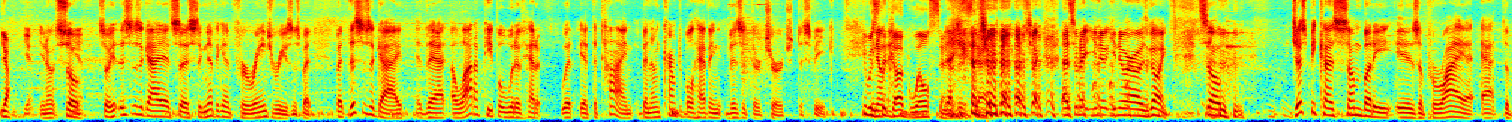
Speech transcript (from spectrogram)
Yeah. Yeah. You know, so Yeah. so this is a guy that's uh, significant for a range of reasons, but but this is a guy that a lot of people would have had would at the time been uncomfortable having visit their church to speak. He was You know- the Doug Wilson. That's right. That's what I, you knew. You knew where I was going. So, just because somebody is a pariah at the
